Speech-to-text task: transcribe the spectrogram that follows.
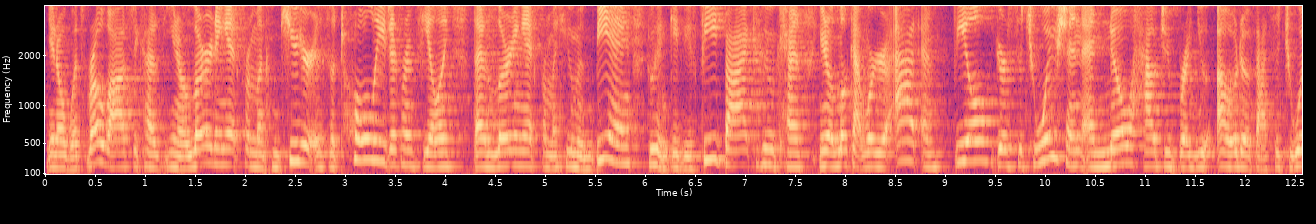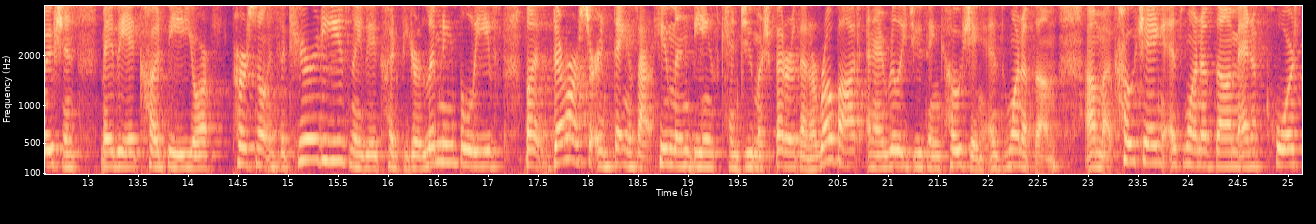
you know, with robots because, you know, learning it from a computer is a totally different feeling than learning it from a human being who can give you feedback, who can, you know, look at where you're at and feel your situation and know how to bring you out of that situation. Maybe it could be your personal insecurities, maybe it could be your limiting beliefs, but there are certain things that human beings can do much better than a robot, and I really do think coaching is one of them. Um, coaching is one of them, and of course,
